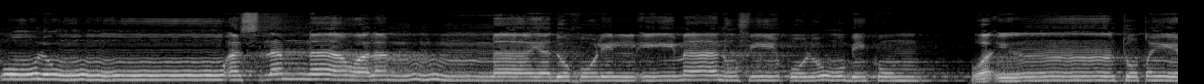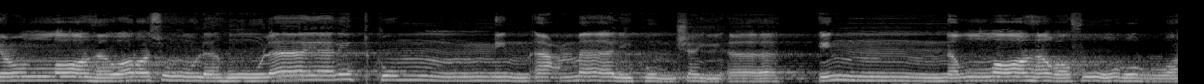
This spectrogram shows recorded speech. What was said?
قولوا اسلمنا ولما يدخل الايمان في قلوبكم وان تطيعوا غفور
